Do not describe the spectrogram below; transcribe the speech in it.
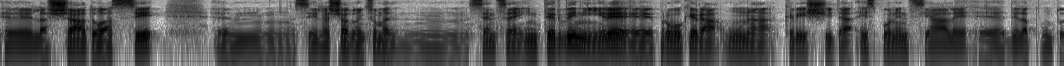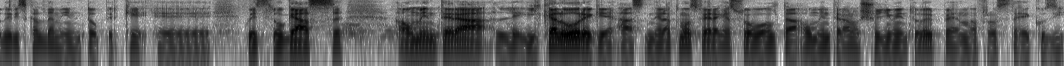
eh, lasciato a sé ehm, se lasciato insomma, mh, senza intervenire, eh, provocherà una crescita esponenziale eh, dell'appunto del riscaldamento perché eh, questo gas aumenterà le, il calore nell'atmosfera che a sua volta aumenterà lo scioglimento del permafrost e così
